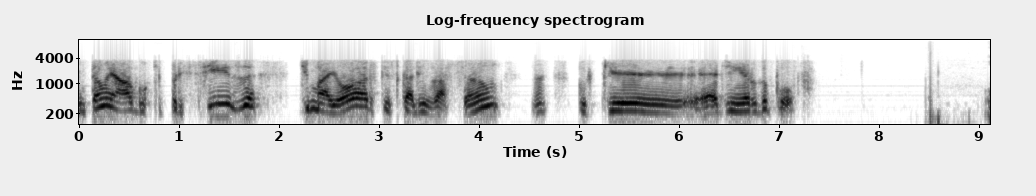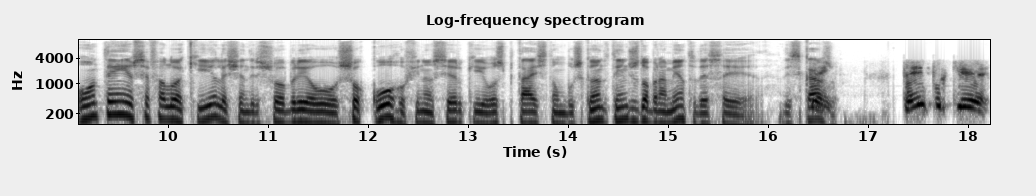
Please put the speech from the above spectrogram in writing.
Então é algo que precisa de maior fiscalização, né, porque é dinheiro do povo. Ontem você falou aqui, Alexandre, sobre o socorro financeiro que os hospitais estão buscando. Tem desdobramento desse, desse caso? Tem, tem porque,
